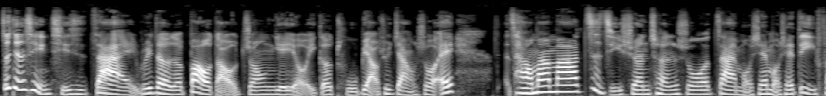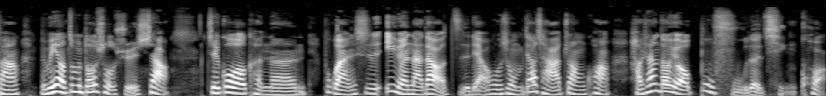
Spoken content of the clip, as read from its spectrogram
这件事情其实，在 Reader 的报道中也有一个图表去讲说，诶，彩虹妈妈自己宣称说，在某些某些地方明明有这么多所学校，结果可能不管是议员拿到的资料，或是我们调查的状况，好像都有不符的情况。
